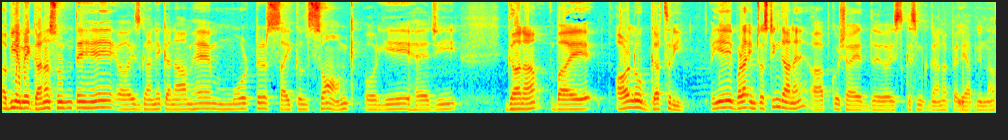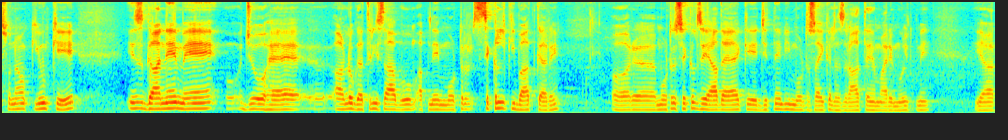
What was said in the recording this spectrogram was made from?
ابھی ہم ایک گانا سنتے ہیں، اس گانے کا نام ہے موٹر سائیکل سانگ اور یہ ہے جی گانا بائی آرلو گتھری۔ یہ بڑا انٹرسٹنگ گانا ہے۔ آپ کو شاید اس قسم کا گانا پہلے آپ نے نہ سنا ہو، کیونکہ اس گانے میں جو ہے، آرلو گتھری صاحب، وہ اپنے موٹر سائیکل کی بات کر رہے ہیں۔ اور موٹر سائیکل سے یاد آیا کہ جتنے بھی موٹر سائیکل حضرات ہیں ہمارے ملک میں، یار،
